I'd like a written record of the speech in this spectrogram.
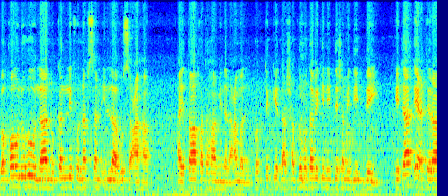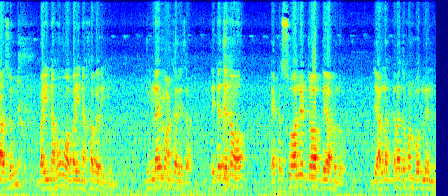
ওয়াকাউলুহু লা নুকাল্লিফু নাফসান ইল্লা বুসআহা। আই তাকাতাহা মিনাল আমাল। প্রত্যেককে তার সাধ্য মোতাবেক নির্দেশ আমি দেই। এটা এতেরাজুন বাইনাহু ওয়া বাইনা খাবারিহি। জুমলাই মুআতারিজা এটা যেন একটা সোয়ালের জবাব দেয়া হলো। যে আল্লাহ তালা যখন বললেন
